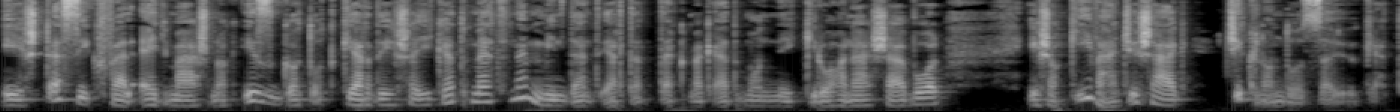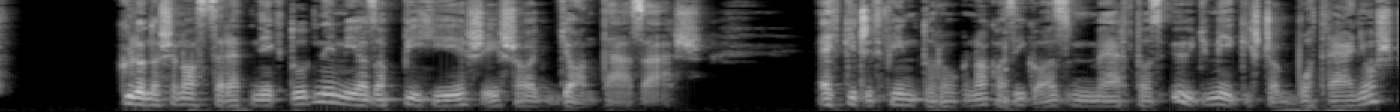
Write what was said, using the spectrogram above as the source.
és teszik fel egymásnak izgatott kérdéseiket, mert nem mindent értettek meg Edmondnék kirohanásából, és a kíváncsiság csiklandozza őket. Különösen azt szeretnék tudni, mi az a pihés és a gyantázás. Egy kicsit fintorognak, az igaz, mert az ügy mégiscsak botrányos,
